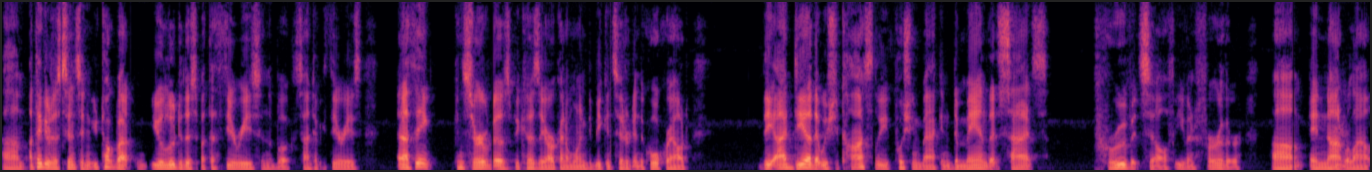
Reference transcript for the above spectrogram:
Um, I think there's a sense, and you talk about you allude to this about the theories in the book, scientific theories, and I think conservatives because they are kind of wanting to be considered in the cool crowd. The idea that we should constantly be pushing back and demand that science prove itself even further um, and not mm-hmm. rely on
